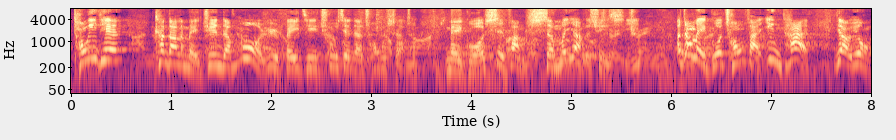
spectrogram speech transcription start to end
同一天，看到了美军的末日飞机出现在冲绳，美国释放什么样的讯息？而当美国重返印太，要用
